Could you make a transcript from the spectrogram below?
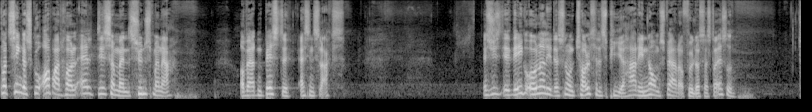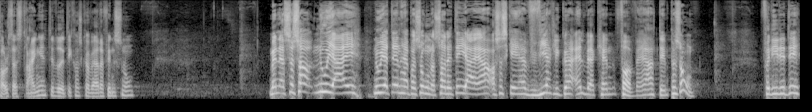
på at tænke at skulle opretholde alt det, som man synes, man er, og være den bedste af sin slags. Jeg synes, det er ikke underligt, at sådan nogle 12 har det enormt svært at føle sig stresset. 12 strenge, det ved jeg, det kan også være, der findes sådan nogle. Men altså, så, nu er, jeg, nu er jeg den her person, og så er det det, jeg er, og så skal jeg virkelig gøre alt, hvad jeg kan for at være den person. Fordi det er det,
